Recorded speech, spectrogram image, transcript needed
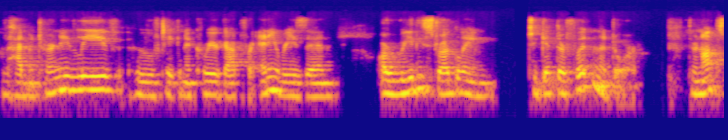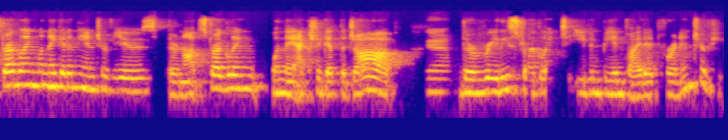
who've had maternity leave, who've taken a career gap for any reason, are really struggling to get their foot in the door. They're not struggling when they get in the interviews. They're not struggling when they actually get the job. Yeah. They're really struggling to even be invited for an interview.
